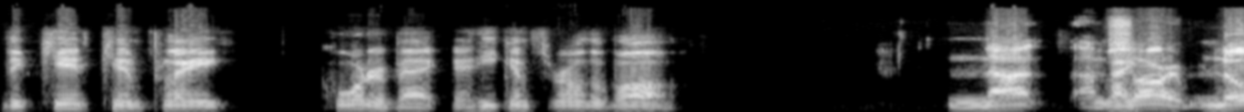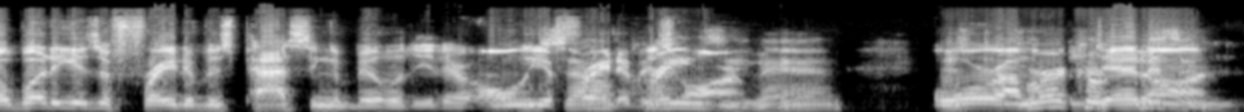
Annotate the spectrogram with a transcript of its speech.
the kid can play quarterback and he can throw the ball. Not. I'm Like- sorry. Nobody is afraid of his passing ability. They're only afraid of crazy, his arm. man. His Or I'm dead listen, on.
